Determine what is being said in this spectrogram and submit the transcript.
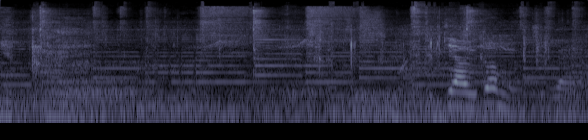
เฮ็ดไข่เจียวอีกก็เหมือนจีแ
